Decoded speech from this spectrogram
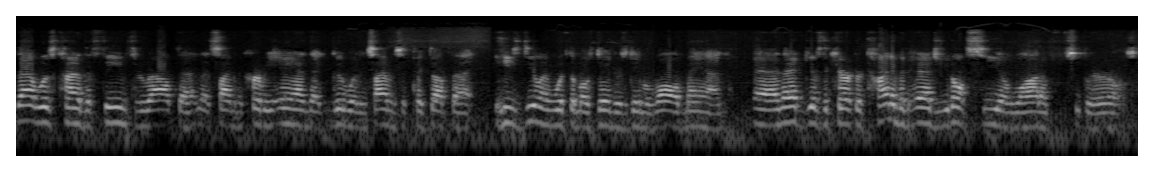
that was kind of the theme throughout that, that Simon and Kirby and that Goodwin and Simonson picked up that he's dealing with the most dangerous game of all, man, and that gives the character kind of an edge you don't see a lot of superheroes.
